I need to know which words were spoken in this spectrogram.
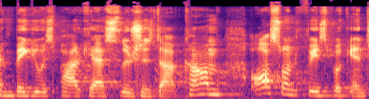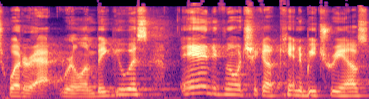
ambiguouspodcastsolutions.com, also on Facebook and Twitter at Real Ambiguous. And if you want to check out Canopy Treehouse,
